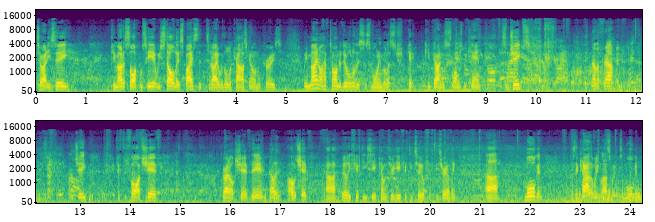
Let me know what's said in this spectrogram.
280Z, a few motorcycles here. We stole their space today with all the cars going on the cruise. We may not have time to do all of this this morning, but let's get keep going as long as we can. Some Jeeps, another Falcon, a Jeep, 55 Chev, great old Chev there, another old Chev, uh, early 50s here coming through here, 52 or 53 I think. Uh, Morgan, because the car of the week last week was Morgan,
